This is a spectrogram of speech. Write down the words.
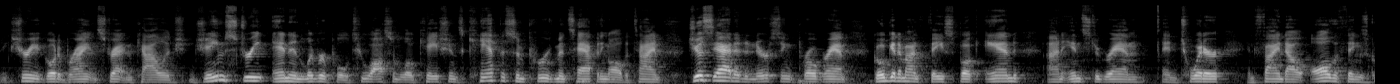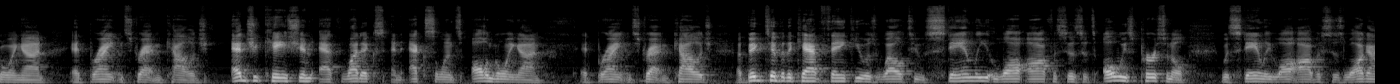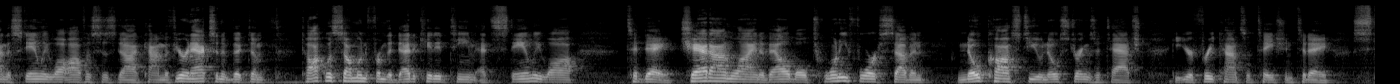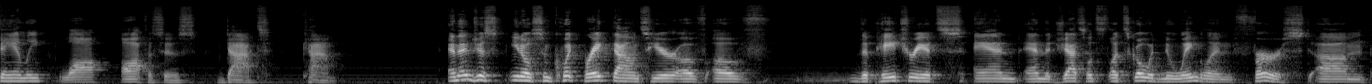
Make sure you go to Bryant Stratton College, James Street, and in Liverpool. Two awesome locations. Campus improvements happening all the time. Just added a nursing program. Go get them on Facebook and on Instagram and Twitter and find out all the things going on at Bryant and Stratton College. Education, athletics, and excellence all going on at Bryant and Stratton College. A big tip of the cap thank you as well to Stanley Law Offices. It's always personal with Stanley Law Offices. Log on to stanleylaw.offices.com. If you're an accident victim, talk with someone from the dedicated team at Stanley Law today. Chat online, available 24 7. No cost to you, no strings attached. Get your free consultation today. StanleyLawOffices.com. And then just, you know, some quick breakdowns here of, of the Patriots and and the Jets. Let's let's go with New England first. Um,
